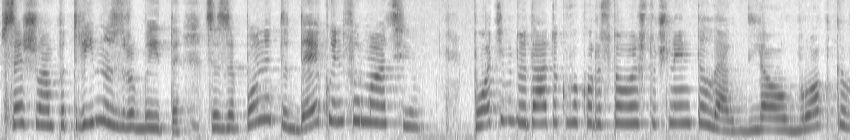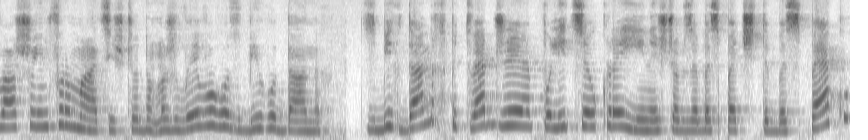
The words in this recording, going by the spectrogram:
Все, що вам потрібно зробити, це заповнити деяку інформацію. Потім додаток використовує штучний інтелект для обробки вашої інформації щодо можливого збігу даних. Збіг даних підтверджує поліція України, щоб забезпечити безпеку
